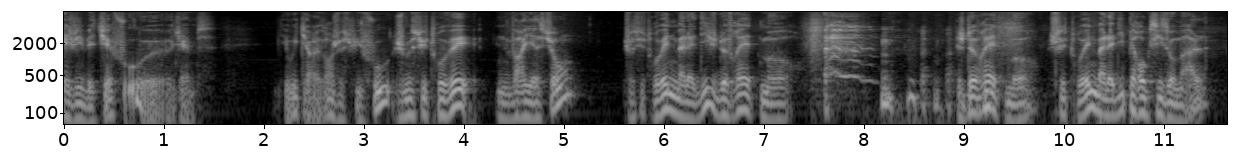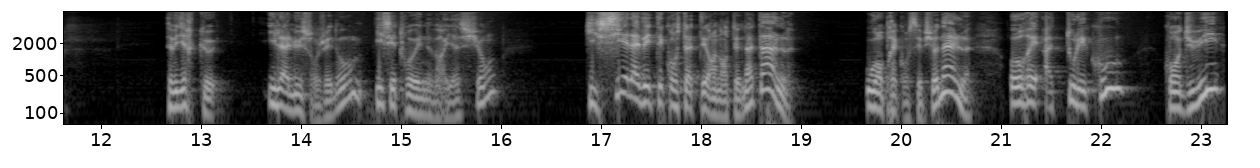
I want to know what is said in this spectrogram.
Et je lui dis, tu es fou, euh, James. Il dit, oui, tu as raison, je suis fou. Je me suis trouvé une variation, je me suis trouvé une maladie, je devrais être mort. je devrais être mort. Je me suis trouvé une maladie peroxysomale. Ça veut dire que il a lu son génome, il s'est trouvé une variation qui, si elle avait été constatée en anténatal, ou en préconceptionnel, aurait à tous les coups conduit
